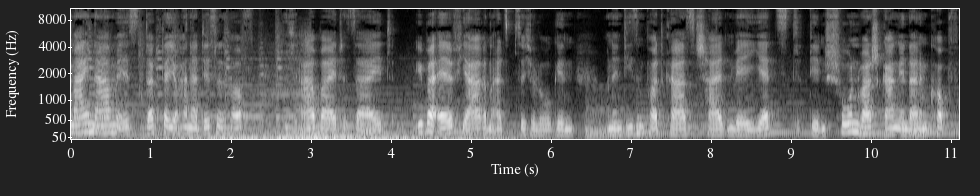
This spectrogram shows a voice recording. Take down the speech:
Mein Name ist Dr. Johanna Disselhoff ich arbeite seit über elf Jahren als Psychologin und in diesem Podcast schalten wir jetzt den Schonwaschgang in deinem Kopf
